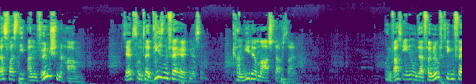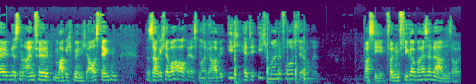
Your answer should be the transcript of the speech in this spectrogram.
das, was die an Wünschen haben, selbst unter diesen Verhältnissen, kann nie der Maßstab sein. Und was ihnen unter vernünftigen Verhältnissen einfällt, mag ich mir nicht ausdenken. Das sage ich aber auch erstmal. Da habe ich, hätte ich meine Vorstellungen, was sie vernünftigerweise lernen soll.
